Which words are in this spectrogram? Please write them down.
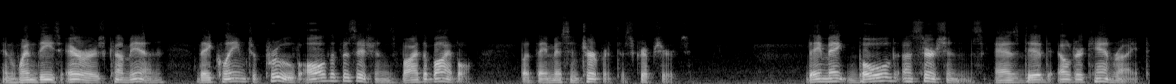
And when these errors come in, they claim to prove all the positions by the Bible, but they misinterpret the Scriptures. They make bold assertions, as did Elder Canright,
